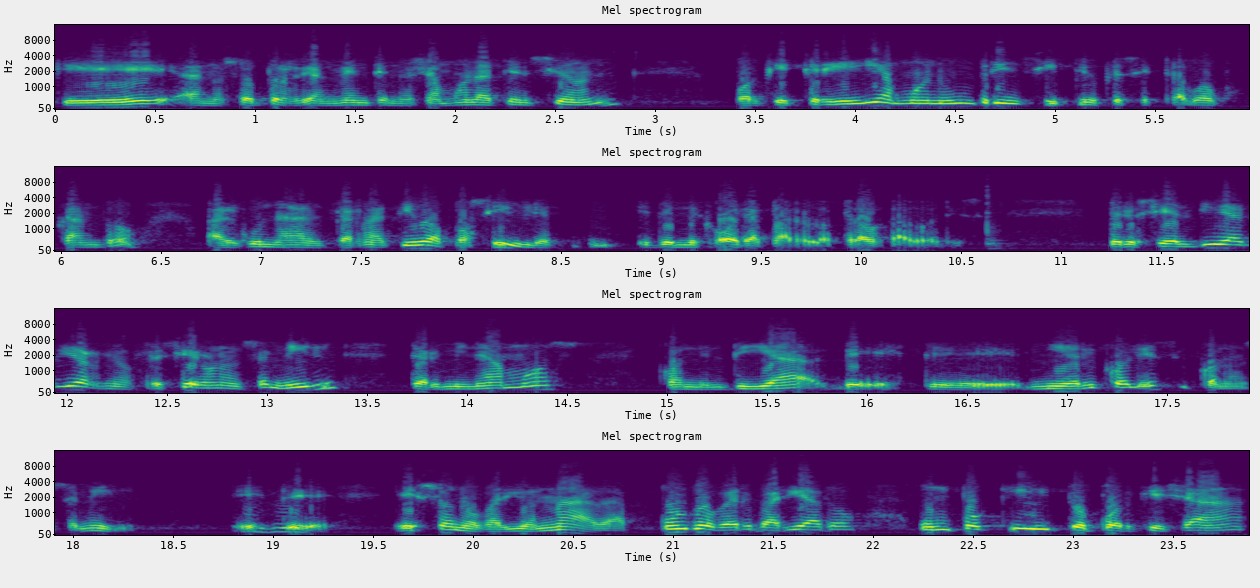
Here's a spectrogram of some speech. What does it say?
que a nosotros realmente nos llamó la atención porque creíamos en un principio que se estaba buscando alguna alternativa posible de mejora para los trabajadores. Pero si el día viernes ofrecieron 11.000, terminamos con el día de este miércoles con 11.000. Este, Eso no varió nada. Pudo haber variado un poquito porque ya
